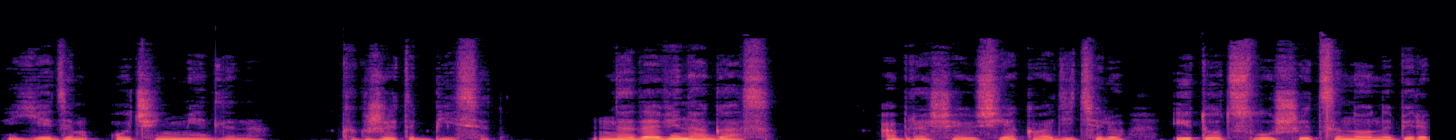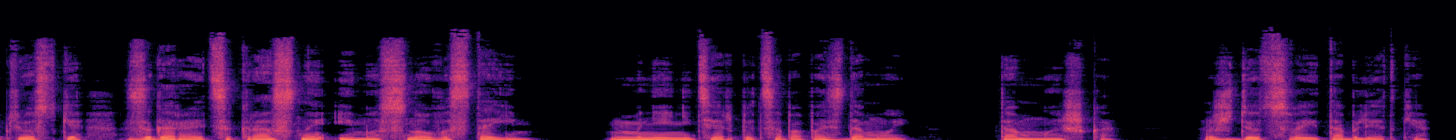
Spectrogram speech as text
Едем очень медленно. Как же это бесит. Надави на газ. Обращаюсь я к водителю, и тот слушается, но на перекрестке загорается красный, и мы снова стоим. Мне не терпится попасть домой. Там мышка. Ждет свои таблетки,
